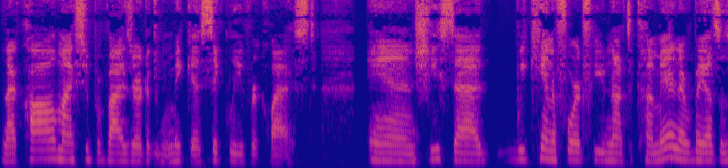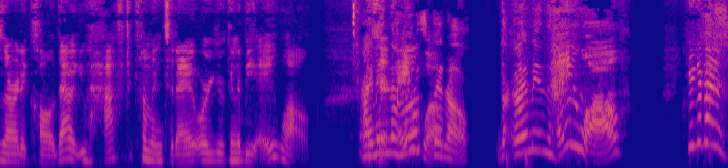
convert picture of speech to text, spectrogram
And I called my supervisor to make a sick leave request. And she said, We can't afford for you not to come in. Everybody else has already called out. You have to come in today or you're going to be AWOL. I'm in the AWOL. hospital. I'm in the AWOL. You're gonna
